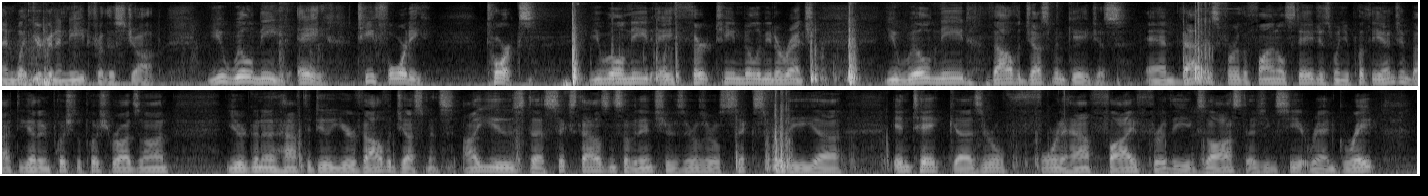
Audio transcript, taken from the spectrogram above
and what you're going to need for this job. You will need a T40 Torx. You will need a 13 millimeter wrench. You will need valve adjustment gauges. And that is for the final stages when you put the engine back together and push the push rods on, you're going to have to do your valve adjustments. I used uh, 6 thousandths of an inch or 006 for the uh, intake, uh, 0 four and a half, 5 for the exhaust. As you can see, it ran great.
